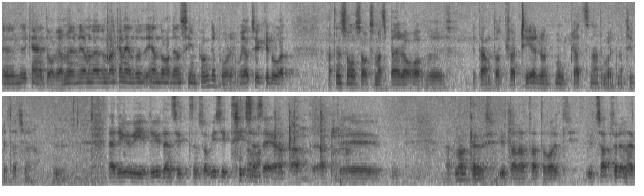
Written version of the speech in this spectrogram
Det, det kan jag inte avgöra. Men jag menar, man kan ändå, ändå ha den synpunkten på det. Och jag tycker då att, att en sån sak som att spärra av eh, ett antal kvarter runt mordplatsen hade varit naturligt att göra. Nej, det, är ju vi, det är ju den sitsen som vi sitter i så att säga. Att, att, att, eh, att man kan, utan att, att ha varit utsatt för den här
